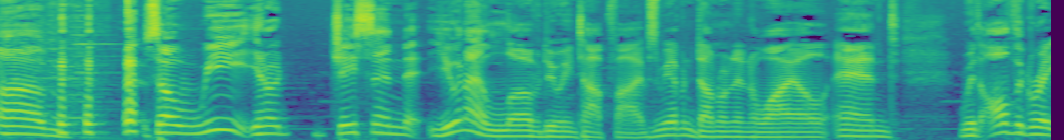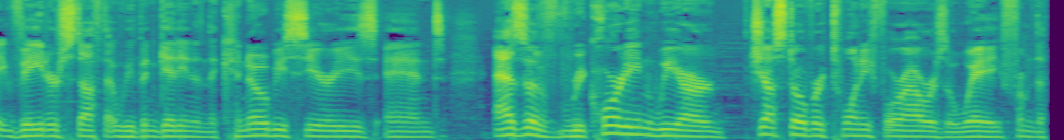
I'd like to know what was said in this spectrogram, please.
Um, so we, you know, Jason, you and I love doing top fives, and we haven't done one in a while. And with all the great Vader stuff that we've been getting in the Kenobi series, and as of recording, we are just over 24 hours away from the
